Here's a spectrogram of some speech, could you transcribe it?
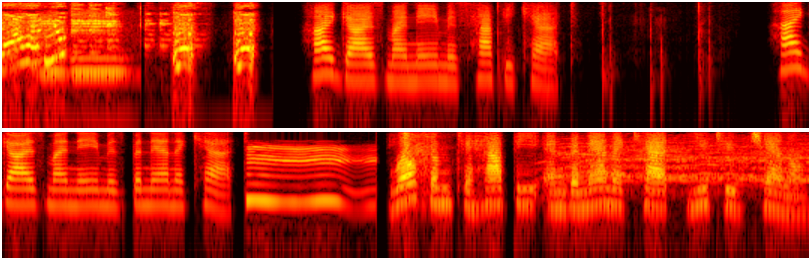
Hi guys, my name is Happy Cat. Hi guys, my name is Banana Cat. Welcome to Happy and Banana Cat YouTube channel.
